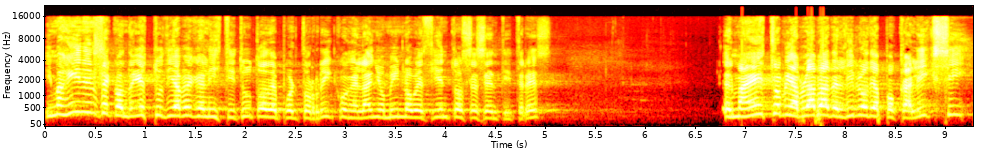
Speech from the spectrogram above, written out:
Imagínense cuando yo estudiaba en el Instituto de Puerto Rico en el año 1963. El maestro me hablaba del libro de Apocalipsis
